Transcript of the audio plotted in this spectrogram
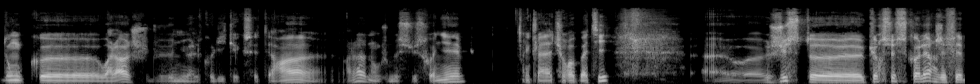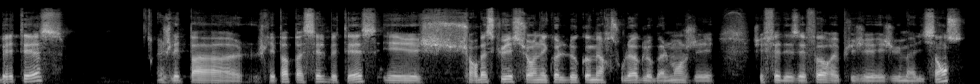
Donc euh, voilà, je suis devenu alcoolique, etc. Euh, voilà, donc je me suis soigné avec la naturopathie. Euh, juste cursus scolaire, j'ai fait BTS. Je l'ai pas, je l'ai pas passé le BTS et je suis rebasculé sur une école de commerce où là globalement j'ai j'ai fait des efforts et puis j'ai eu ma licence.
